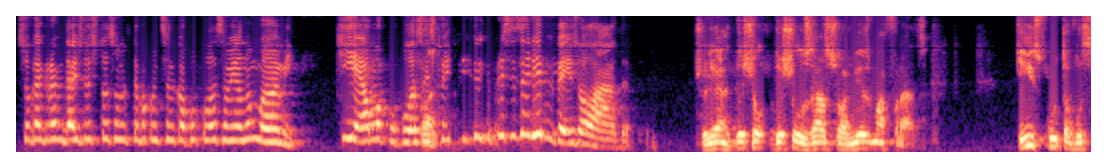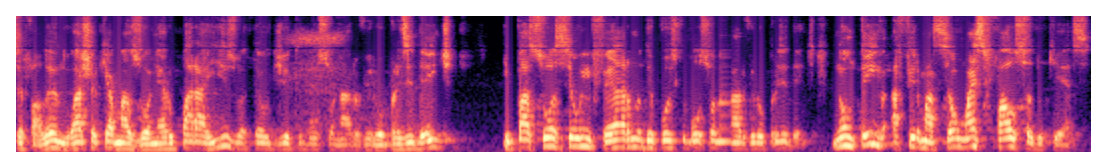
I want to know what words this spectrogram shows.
sobre a gravidade da situação que estava acontecendo com a população Yanomami, que é uma população Olha, específica que precisaria viver isolada. Juliana, deixa eu, deixa eu usar a sua mesma frase. Quem escuta você falando acha que a Amazônia era o paraíso até o dia que o Bolsonaro virou presidente e passou a ser o inferno depois que o Bolsonaro virou presidente. Não tem afirmação mais falsa do que essa.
